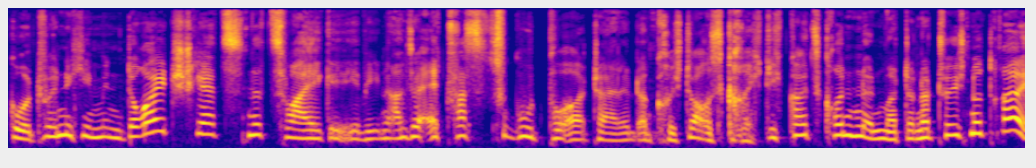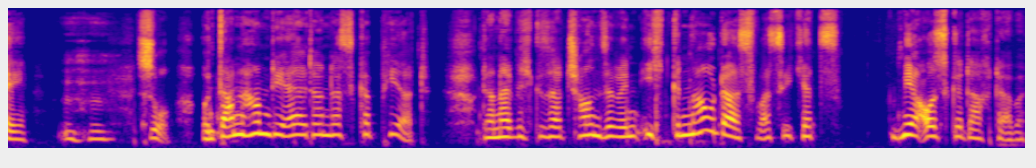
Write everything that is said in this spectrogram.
Gut, wenn ich ihm in Deutsch jetzt eine 2 gebe, ihn also etwas zu gut beurteile, dann kriegt er aus Gerechtigkeitsgründen in Mathe natürlich eine 3. Mhm. So, und dann haben die Eltern das kapiert. Und dann habe ich gesagt, schauen Sie, wenn ich genau das, was ich jetzt mir ausgedacht habe,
